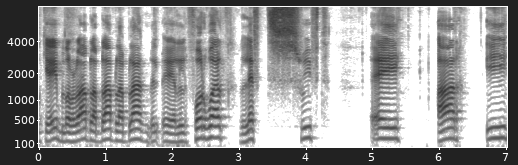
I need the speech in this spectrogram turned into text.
Okay. Blah blah blah blah blah blah. Uh, forward, left, swift, A, R, E,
